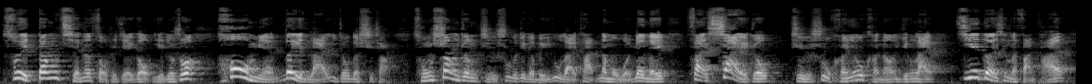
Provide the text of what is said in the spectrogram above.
所以当前的走势结构，也就是说后面未来一周的市场，从上证指数的这个维度来看，那么我认为在下一周指数很有可能迎来阶段性的反弹。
